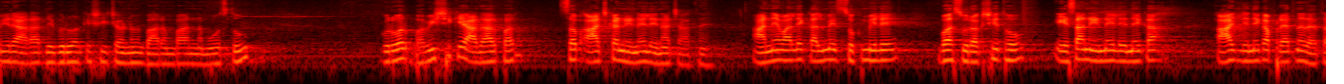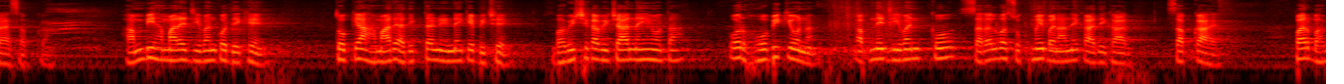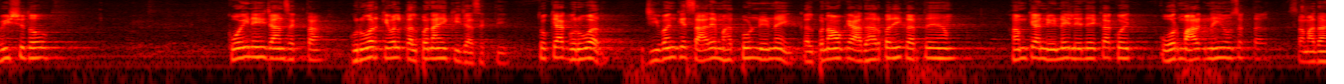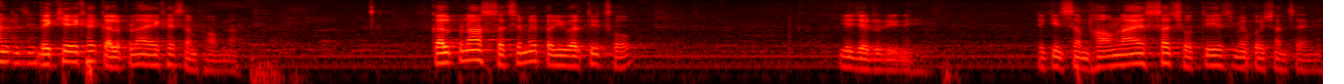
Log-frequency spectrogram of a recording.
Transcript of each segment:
मेरे आराध्य गुरुवर के श्री चरणों में बारंबार नमोस्तु। गुरुवर, भविष्य के आधार पर सब आज का निर्णय लेना चाहते हैं। आने वाले कल में सुख मिले, वह सुरक्षित हो, ऐसा निर्णय लेने का, आज लेने का प्रयत्न रहता है सबका। हम भी हमारे जीवन को देखें तो क्या हमारे अधिकतर निर्णय के पीछे भविष्य का विचार नहीं होता? और हो भी क्यों ना? अपने जीवन को सरल व सुखमय बनाने का अधिकार सबका है। पर भविष्य तो कोई नहीं जान सकता। गुरुवर केवल कल्पना ही की जा सकती। तो क्या गुरुवर जीवन के सारे महत्वपूर्ण निर्णय कल्पनाओं के आधार पर ही करते हैं हम? हम क्या निर्णय लेने का कोई और मार्ग नहीं हो सकता? समाधान कीजिए। देखिए, एक है कल्पना, एक है संभावना। कल्पना सच में परिवर्तित हो, ये ज़रूरी नहीं। लेकिन संभावनाएँ सच होती है, इसमें कोई संशय नहीं।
